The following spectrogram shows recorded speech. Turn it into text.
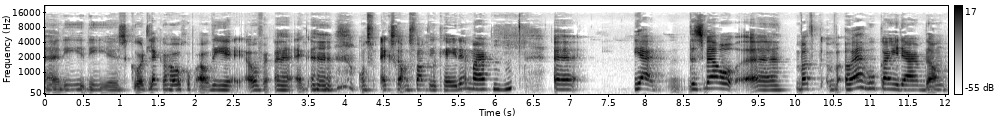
Uh, die, die scoort lekker hoog op al die over, extra ontvankelijkheden. Maar mm ja, dus wel, uh, wat, hoe kan je daar dan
